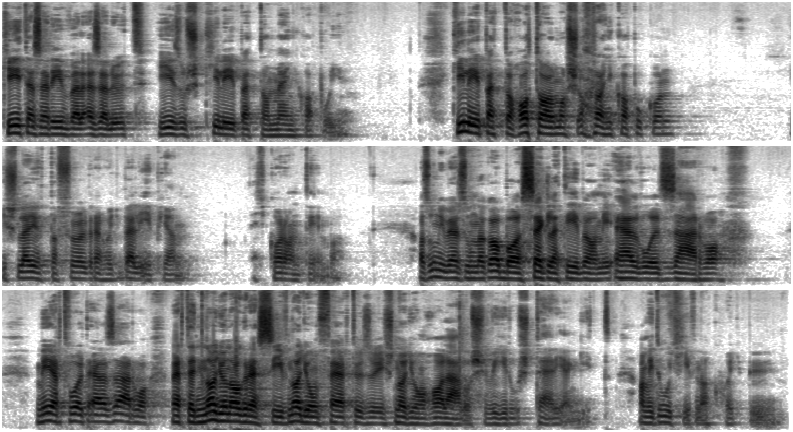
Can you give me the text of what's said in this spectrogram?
Kétezer évvel ezelőtt Jézus kilépett a mennykapuin. Kilépett a hatalmas aranykapukon, és lejött a földre, hogy belépjen egy karanténba az univerzumnak abba a szegletébe, ami el volt zárva. Miért volt elzárva? Mert egy nagyon agresszív, nagyon fertőző és nagyon halálos vírus terjeng itt, amit úgy hívnak, hogy bűn.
